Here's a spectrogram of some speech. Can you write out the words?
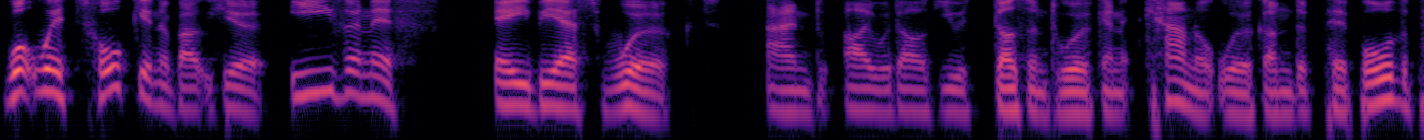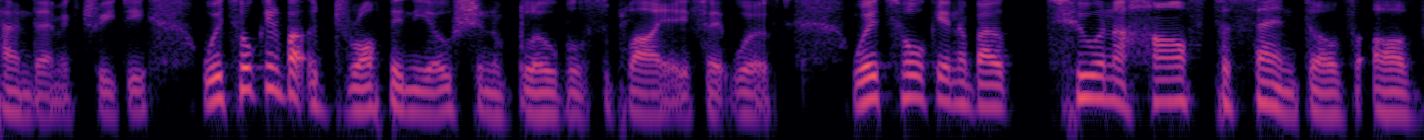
what we're talking about here, even if ABS worked, and I would argue it doesn't work and it cannot work under PIP or the pandemic treaty. We're talking about a drop in the ocean of global supply if it worked. We're talking about two and a half percent of, of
